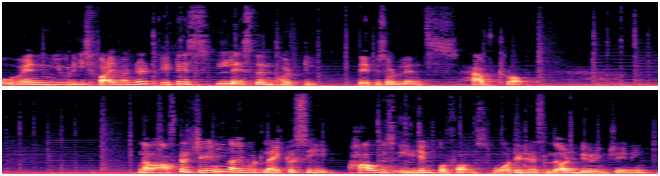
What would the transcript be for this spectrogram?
when you reach 500, it is less than 30. The episode lengths have dropped. Now after training, I would like to see how this agent performs, what it has learned during training.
